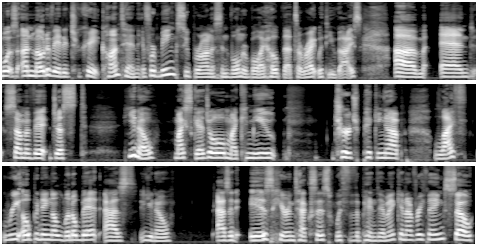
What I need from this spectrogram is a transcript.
was unmotivated to create content. If we're being super honest and vulnerable, I hope that's all right with you guys. Um, and some of it just, you know, my schedule, my commute, church picking up, life reopening a little bit as, you know, as it is here in Texas with the pandemic and everything. So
